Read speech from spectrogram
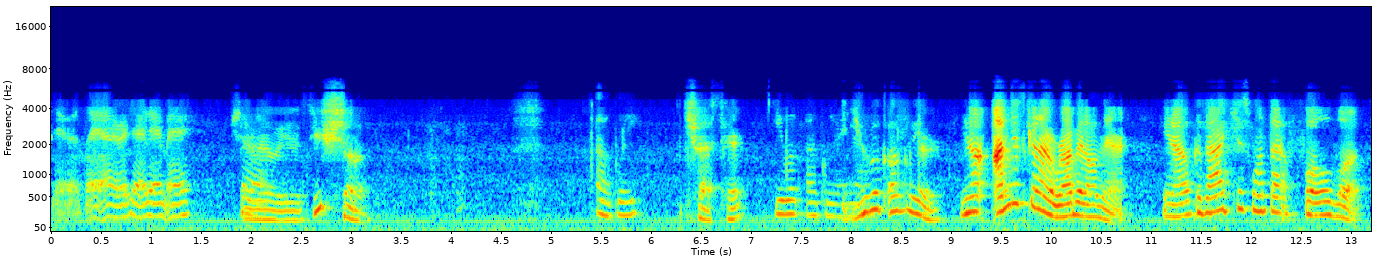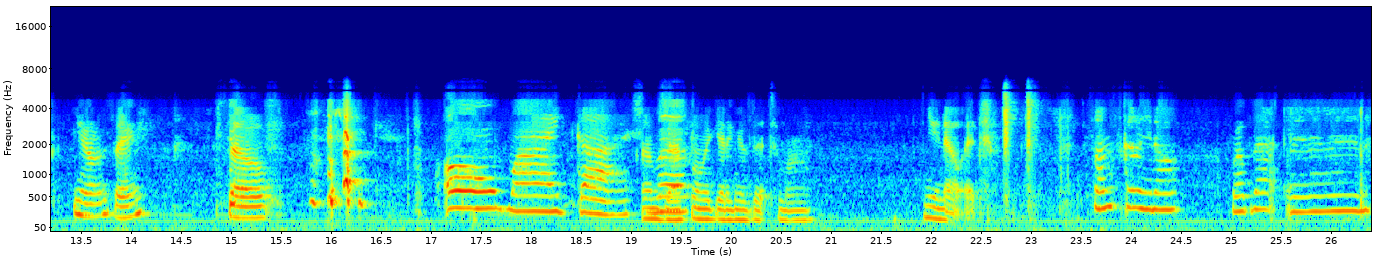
Seriously irritating me. Shut it up. really is. You shut up. Ugly. Chest hair. You look ugly right You now. look uglier. You know, I'm just gonna rub it on there. You know, because I just want that full look. You know what I'm saying? So, oh my gosh. I'm look. definitely getting a zit tomorrow. You know it. So I'm just gonna, you know, rub that and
